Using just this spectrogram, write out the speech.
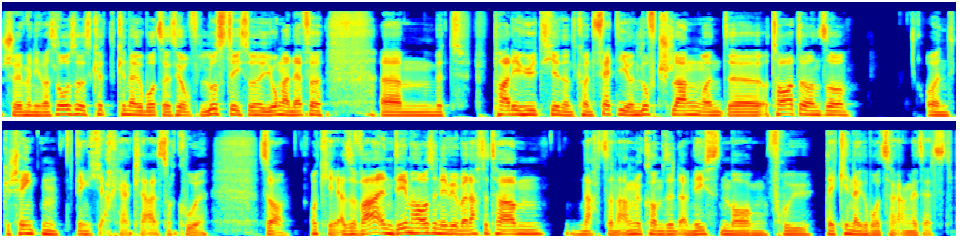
schön, wenn hier was los ist. Kind- Kindergeburtstag ist hier oft lustig, so ein junger Neffe ähm, mit Partyhütchen und Konfetti und Luftschlangen und äh, Torte und so und Geschenken. Denke ich, ach ja, klar, ist doch cool. So, okay, also war in dem Haus, in dem wir übernachtet haben, nachts dann angekommen sind, am nächsten Morgen früh der Kindergeburtstag angesetzt.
